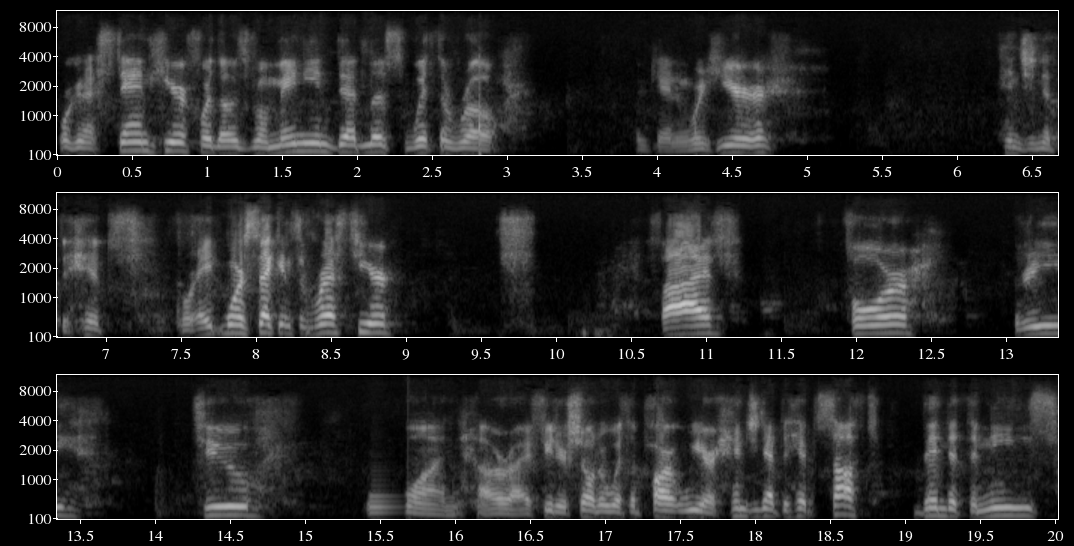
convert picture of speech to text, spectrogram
we're gonna stand here for those Romanian deadlifts with a row. Again, we're here, hinging at the hips for eight more seconds of rest here. Five, four, three, two, one. All right, feet are shoulder width apart. We are hinging at the hips, soft bend at the knees.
